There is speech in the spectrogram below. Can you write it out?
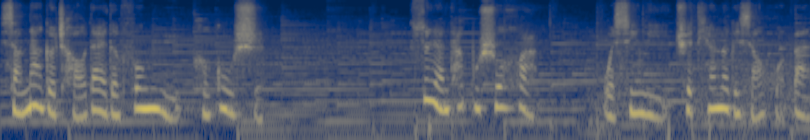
想那个朝代的风雨和故事。虽然他不说话，我心里却添了个小伙伴。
